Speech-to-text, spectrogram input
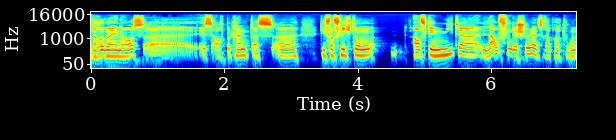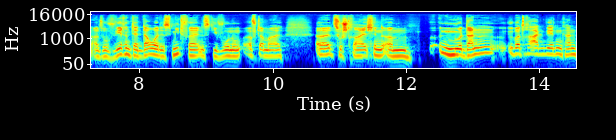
darüber hinaus äh, ist auch bekannt, dass äh, die Verpflichtung auf den Mieter laufende Schönheitsreparaturen, also während der Dauer des Mietverhältnisses die Wohnung öfter mal äh, zu streichen, ähm, nur dann übertragen werden kann,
